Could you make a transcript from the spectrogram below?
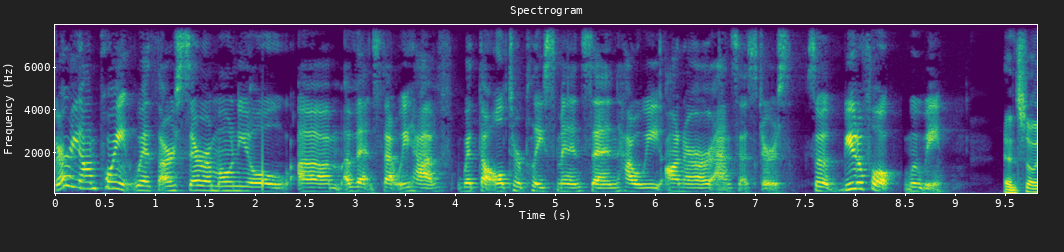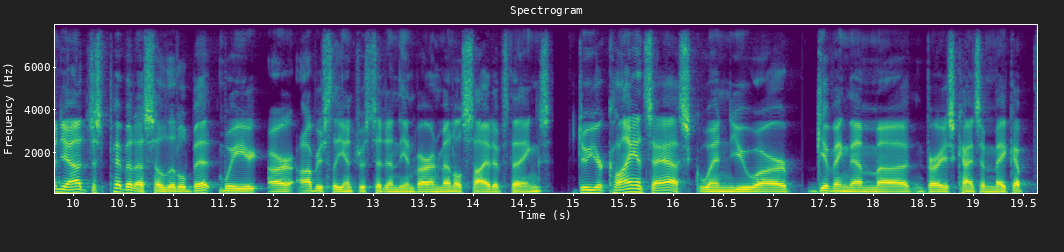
very on point with our ceremonial um, events that we have with the altar placements and how we honor our ancestors. So, beautiful movie. And Sonya, just pivot us a little bit. We are obviously interested in the environmental side of things. Do your clients ask when you are giving them uh, various kinds of makeup,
